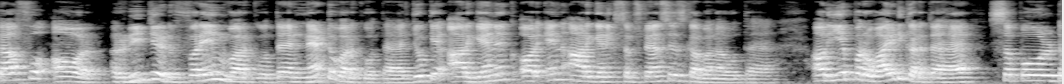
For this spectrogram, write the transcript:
टफ और रिजिड फ्रेमवर्क होता है, नेटवर्क होता है, जो कि ऑर्गेनिक और इनऑर्गेनिक सब्सटेंसेस का बना होता है। और ये प्रोवाइड करता है support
